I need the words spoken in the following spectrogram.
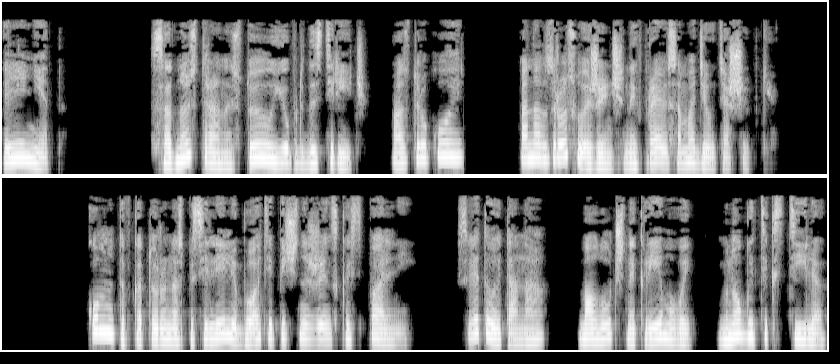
или нет. С одной стороны, стоило ее предостеречь, а с другой, она взрослая женщина и вправе сама делать ошибки. Комната, в которую нас поселили, была типично женской спальней. Светлые тона, молочный, кремовый, много текстиля,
